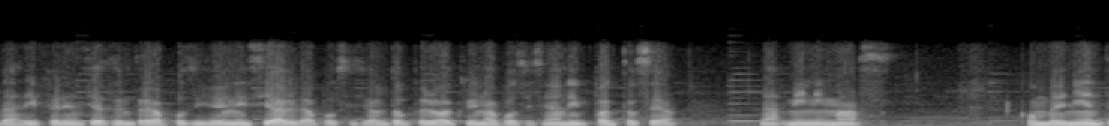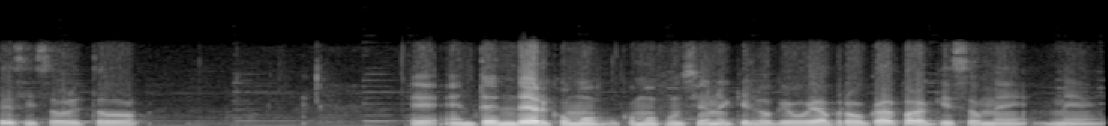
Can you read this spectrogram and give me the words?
las diferencias entre la posición inicial, la posición del tope del y la posición del impacto sean las mínimas convenientes y sobre todo eh, entender cómo, funciona y qué es lo que voy a provocar para que eso me, me,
